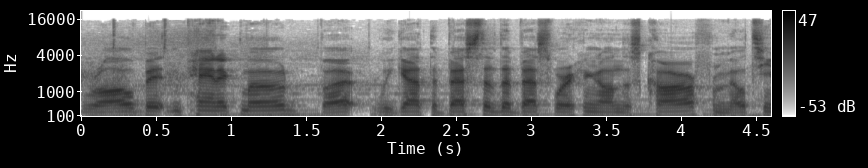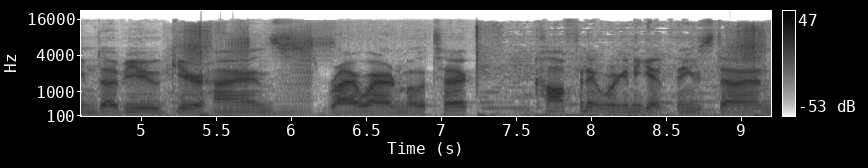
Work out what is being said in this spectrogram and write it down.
We're all a bit in panic mode, but we got the best of the best working on this car from LTMW, Gear Hines, Rywire, and Motec. I'm confident we're gonna get things done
